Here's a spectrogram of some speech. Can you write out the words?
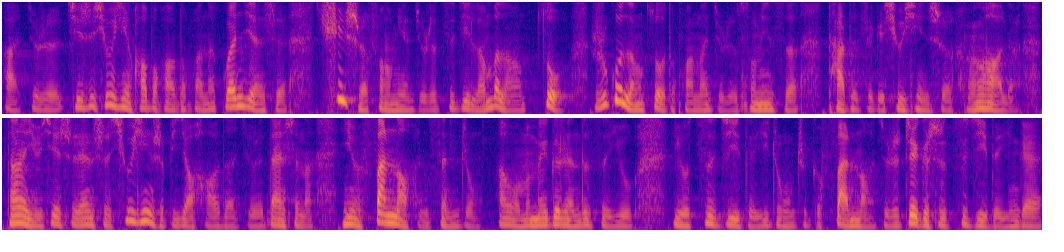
啊。就是其实修行好不好的话，那关键是取舍方面，就是自己能不能。做，如果能做的话，那就是说明是他的这个修行是很好的。当然，有些是人是修行是比较好的，就是但是呢，因为烦恼很深重啊。我们每个人都是有有自己的一种这个烦恼，就是这个是自己的应该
